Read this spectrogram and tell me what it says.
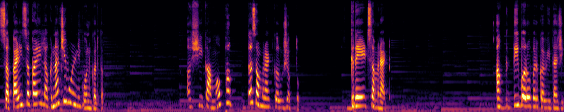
सकाळी सकाळी लग्नाची बोलणी कोण करतं? अशी कामं फक्त सम्राट करू शकतो. ग्रेट सम्राट. अगदी बरोबर कविताजी.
